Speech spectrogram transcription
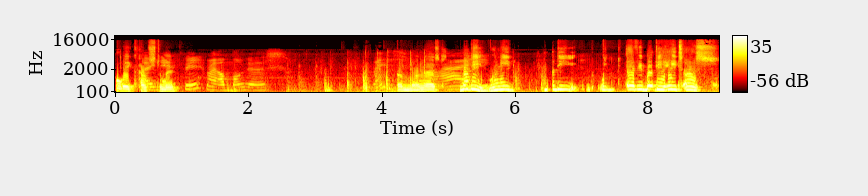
Oh wait, customer. Among Us. Among Us. Maddie, we need. We, everybody hates us.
